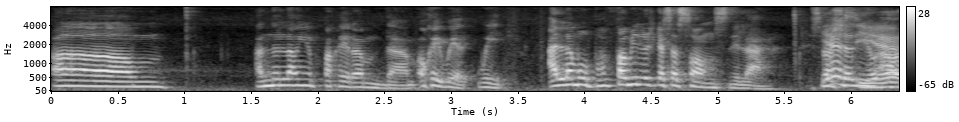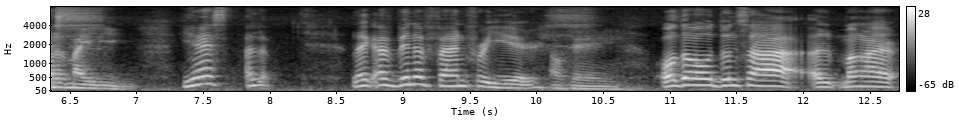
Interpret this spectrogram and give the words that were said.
Um, ano lang yung pakiramdam? Okay, wait, wait. Alam mo, familiar ka sa songs nila? Especially yung Out of yes. My League. Yes, alam, like I've been a fan for years. Okay. Although dun sa uh, mga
